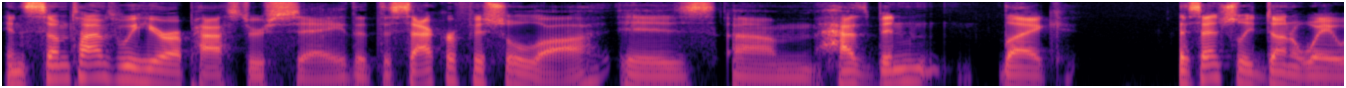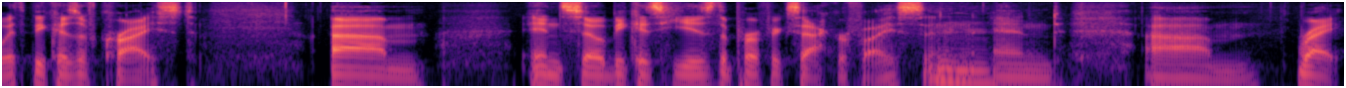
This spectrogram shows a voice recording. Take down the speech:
and sometimes we hear our pastors say that the sacrificial law is um, has been like essentially done away with because of Christ, um, and so because He is the perfect sacrifice, and Mhm. and um, right,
